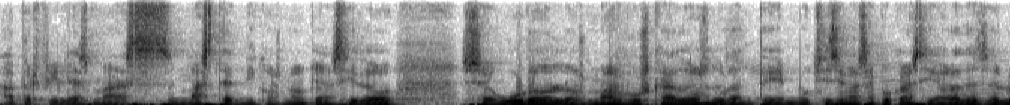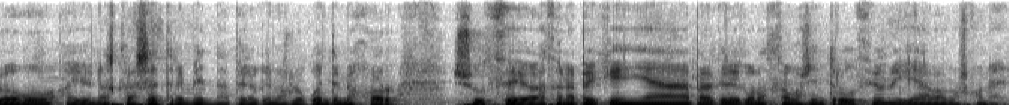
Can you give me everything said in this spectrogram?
a perfiles más, más técnicos, ¿no? que han sido seguro los más buscados durante muchísimas épocas y ahora desde luego hay una escasez tremenda, pero que nos lo cuente mejor su CEO. Hace una pequeña, para que le conozcamos, introducción y ya vamos con él.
